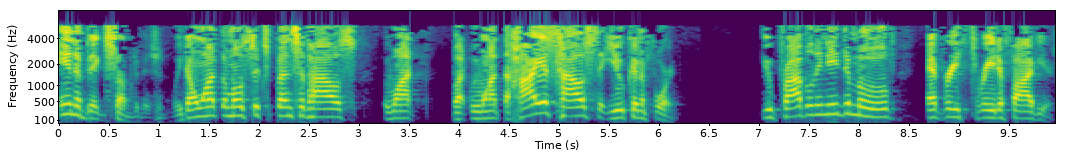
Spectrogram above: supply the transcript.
in a big subdivision. We don't want the most expensive house. We want, but we want the highest house that you can afford. You probably need to move every three to five years.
